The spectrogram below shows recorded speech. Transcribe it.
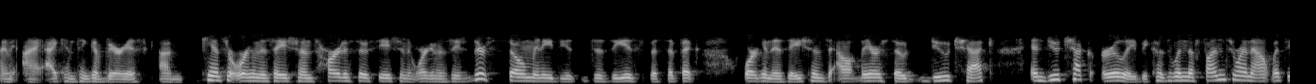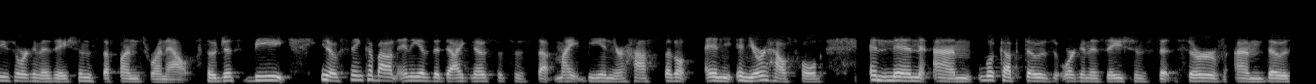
I mean, I, I can think of various um, cancer organizations, heart association organizations. There's so many d- disease specific organizations out there. So do check and do check early because when the funds run out with these organizations, the funds run out. So just be, you know, think about any of the diagnoses that might be in your hospital in, in your household, and then um, look up those organizations that serve um, those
